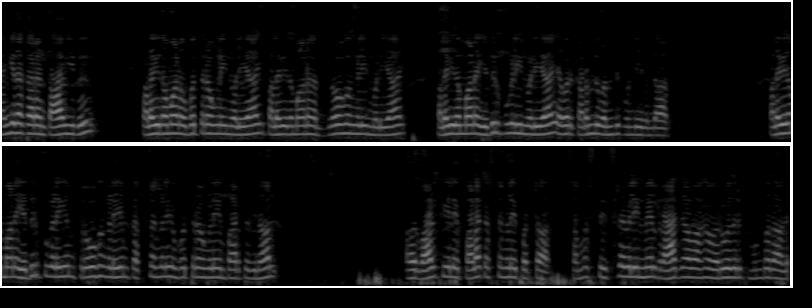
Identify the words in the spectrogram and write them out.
சங்கீதக்காரன் தாவிது பலவிதமான உபத்திரவங்களின் வழியாய் பலவிதமான துரோகங்களின் வழியாய் பலவிதமான எதிர்ப்புகளின் வழியாய் அவர் கடந்து வந்து கொண்டிருந்தார். பலவிதமான எதிர்ப்புகளையும் துரோகங்களையும் கஷ்டங்களையும் உபத்திரவங்களையும் பார்த்ததினால் அவர் வாழ்க்கையிலே பல கஷ்டங்களை பட்டார். சமஸ்த இஸ்ரவேலின் மேல் ராஜாவாக வருவதற்கு முன்பதாக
